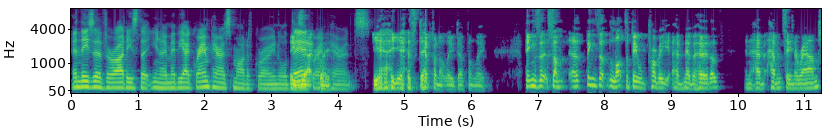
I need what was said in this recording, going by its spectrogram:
And these are varieties that, you know, maybe our grandparents might have grown or their exactly. grandparents. Yeah, yes, definitely, definitely. Things that some uh, things that lots of people probably have never heard of and have, haven't seen around.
